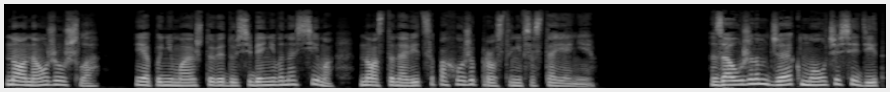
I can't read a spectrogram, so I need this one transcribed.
но она уже ушла. Я понимаю, что веду себя невыносимо, но остановиться, похоже, просто не в состоянии. За ужином Джек молча сидит,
